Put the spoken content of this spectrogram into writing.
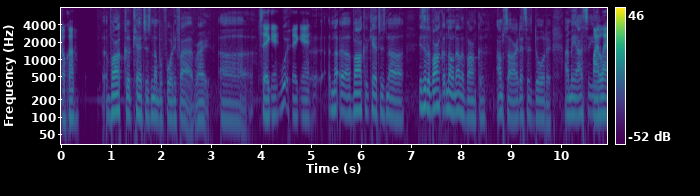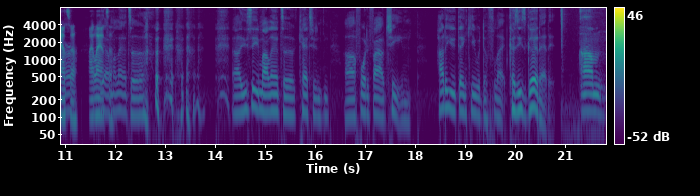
Okay. Vodka catches number forty-five, right? Uh, Say again. What- Say again. no, uh, Ivanka catches. Uh, is it Ivanka? No, not Ivanka. I'm sorry, that's his daughter. I mean, I see My her- Lancer. My Yeah, Lancer. Malanta. uh, you see my Malanta catching uh, 45 cheating. How do you think he would deflect? Because he's good at it. Um,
